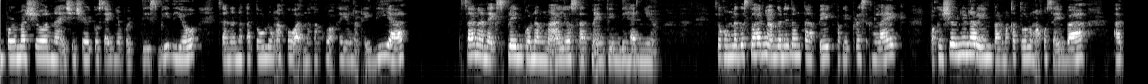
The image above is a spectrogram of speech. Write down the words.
impormasyon na isi-share ko sa inyo for this video. Sana nakatulong ako at nakakuha kayo ng idea. Sana na-explain ko ng maayos at naintindihan nyo. So kung nagustuhan nyo ang ganitong topic, paki-press ang like, paki-share nyo na rin para makatulong ako sa iba. At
